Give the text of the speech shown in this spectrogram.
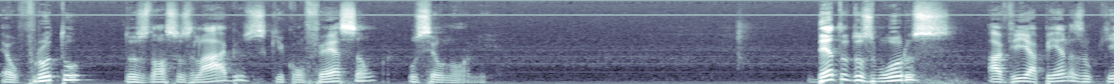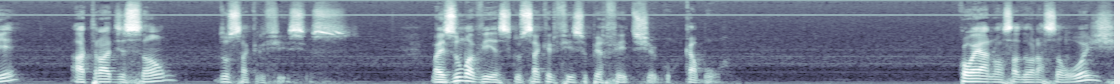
é o fruto dos nossos lábios que confessam o seu nome. Dentro dos muros havia apenas o que? A tradição dos sacrifícios. Mas uma vez que o sacrifício perfeito chegou, acabou. Qual é a nossa adoração hoje?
